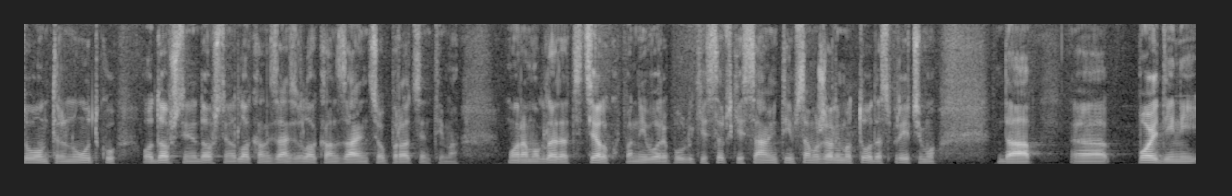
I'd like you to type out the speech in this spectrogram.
U ovom trenutku od opštine do opštine, od lokalne zajednice do lokalne zajednice u procentima moramo gledati cijelokupan nivo Republike Srpske i samim tim samo želimo to da spriječimo da e, pojedini, e,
